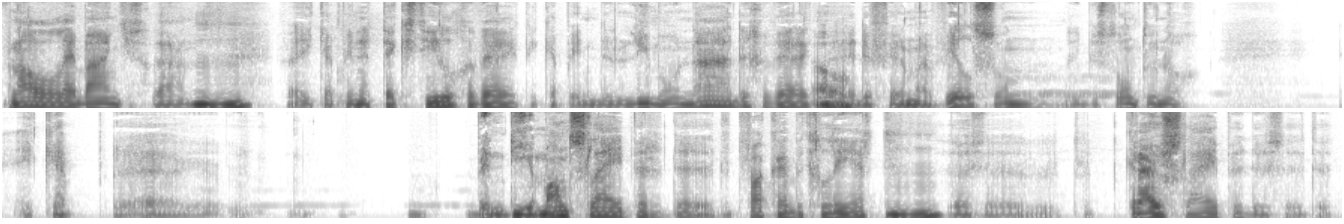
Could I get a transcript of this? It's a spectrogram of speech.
van allerlei baantjes gedaan. Mhm. Ik heb in het textiel gewerkt. Ik heb in de limonade gewerkt. Oh. Bij de firma Wilson. Die bestond toen nog. Ik heb... ben diamantslijper. De, het vak heb ik geleerd. Mhm. Dus het kruisslijpen. Dus het, het-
